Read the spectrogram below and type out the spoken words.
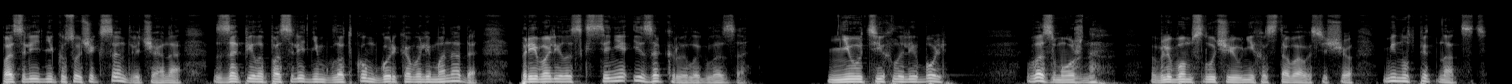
Последний кусочек сэндвича она запила последним глотком горького лимонада, привалилась к стене и закрыла глаза. Не утихла ли боль? Возможно. В любом случае у них оставалось еще минут пятнадцать,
